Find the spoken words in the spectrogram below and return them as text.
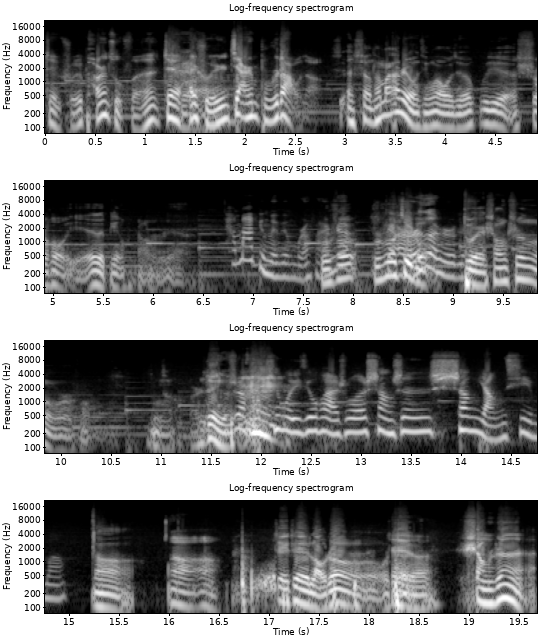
这属于刨人祖坟，这还属于人家人不知道呢。像像他妈这种情况，我觉得估计事后也得病很长时间。他妈病没并不知道，不是反正说不是说这这种儿子是病对伤身了，不是说，嗯而这个不是还听过一句话说上身伤阳气吗？啊，啊啊，这这老郑，我这个上身啊，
